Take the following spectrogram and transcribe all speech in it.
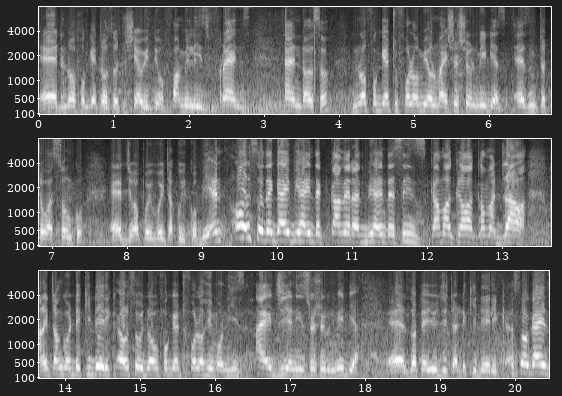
Eh, do not forget also to share with your families, friends and also do not forget to follow me on my social medias as mtoto wa Sonko. Eh, jawapo hivyo itakuikobi and also the guy behind the camera behind the scenes kama kawa kama drawa anaitwa Deki Derek Also don't forget to follow him on his IG and his social media. Eh, zote yujita Deki Derek So guys,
